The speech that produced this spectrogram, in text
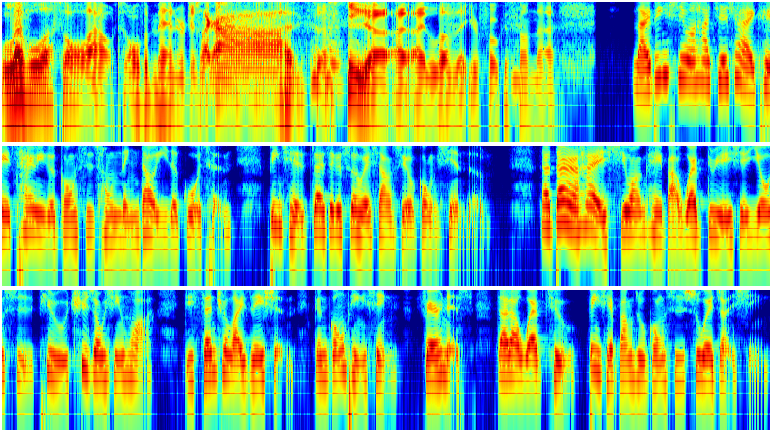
level us all out. All the men are just like ah, and so yeah, I, I love that you're focused on that. 来宾希望他接下来可以参与一个公司从零到一的过程，并且在这个社会上是有贡献的。那当然，他也希望可以把 Web Three 的一些优势，譬如去中心化 （decentralization） 跟公平性 （fairness） 带到 Web Two，并且帮助公司数位转型。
